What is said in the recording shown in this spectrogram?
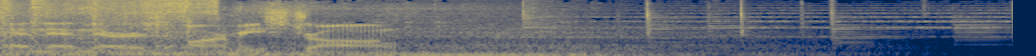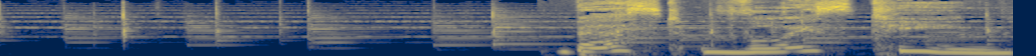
and then there's Army strong. Best Voice Team.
